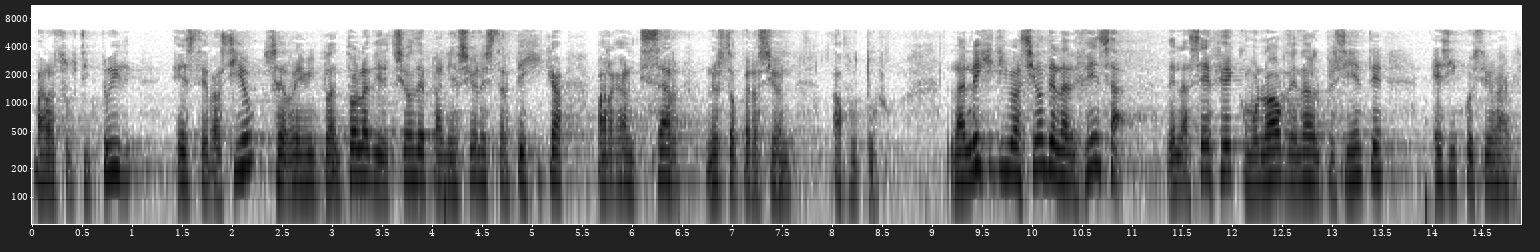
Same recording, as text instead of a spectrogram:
para sustituir este vacío, se reimplantó la Dirección de Planeación Estratégica para garantizar nuestra operación a futuro. La legitimación de la defensa de la CFE, como lo ha ordenado el presidente, es incuestionable.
